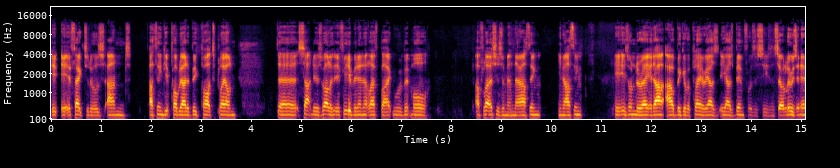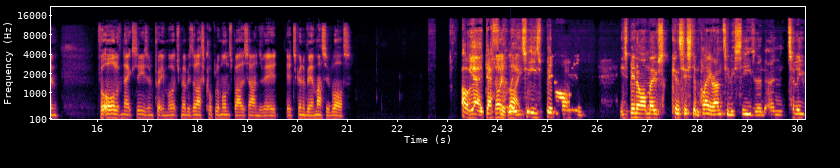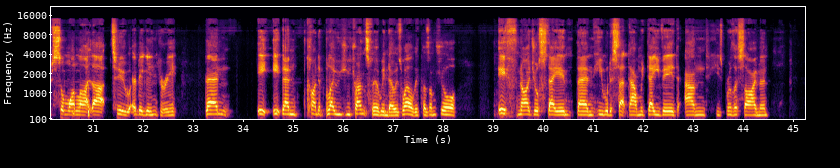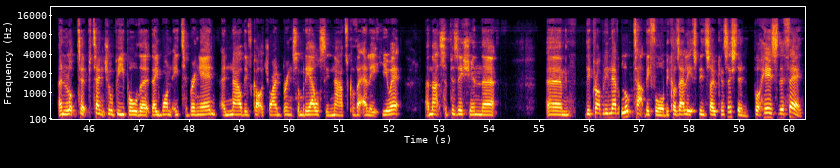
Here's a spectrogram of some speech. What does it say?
it, it affected us, and I think it probably had a big part to play on uh, Saturday as well. If he'd been in at left back with a bit more athleticism in there, I think you know I think it is underrated how, how big of a player he has he has been for us this season. So losing him for all of next season, pretty much, maybe the last couple of months by the sounds of it, it it's going to be a massive loss. Oh yeah, definitely. he's, he's been our, he's been our most consistent player until this season, and to lose someone like that to a big injury, then it it then kind of blows your transfer window as well because I'm sure if Nigel's staying, then he would have sat down with David and his brother Simon and looked at potential people that they wanted to bring in, and now they've got to try and bring somebody else in now to cover Elliot Hewitt, and that's a position that um, they probably never looked at before because Elliot's been so consistent. But here's the thing:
